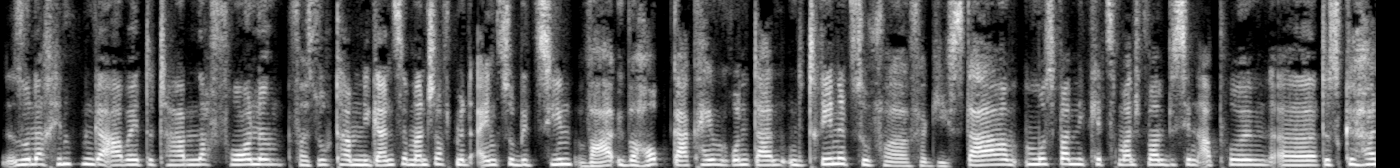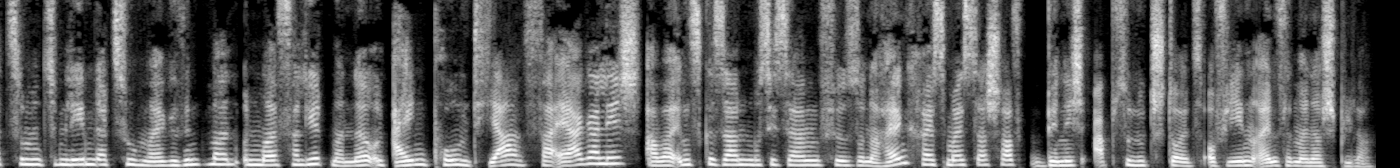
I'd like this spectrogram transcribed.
mhm. so nach hinten gearbeitet haben, nach vorne vorne versucht haben, die ganze Mannschaft mit einzubeziehen, war überhaupt gar kein Grund, da eine Träne zu ver vergießen. Da muss man die Kids manchmal ein bisschen abholen. Äh, das gehört zum, zum Leben dazu. Mal gewinnt man und mal verliert man. Ne? Und ein Punkt, ja, verärgerlich, aber insgesamt muss ich sagen, für so eine Hallenkreismeisterschaft bin ich absolut stolz auf jeden einzelnen meiner Spieler.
